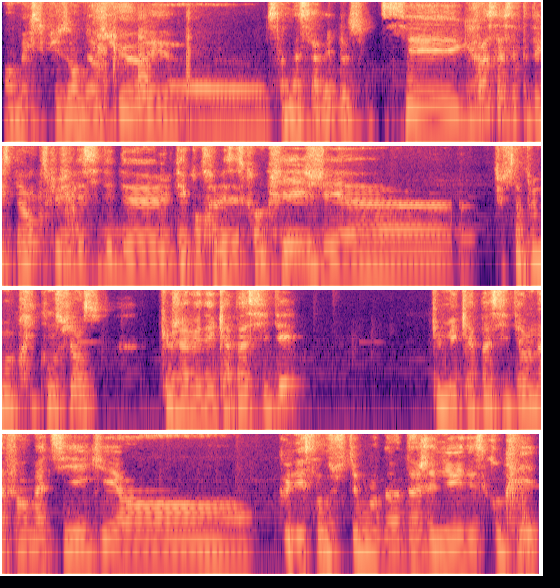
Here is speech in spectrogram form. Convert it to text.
en m'excusant bien sûr et euh, ça m'a servi de leçon. C'est grâce à cette expérience que j'ai décidé de lutter contre les escroqueries. J'ai euh, tout simplement pris conscience que j'avais des capacités, que mes capacités en informatique et en connaissance justement d'in- d'ingénierie d'escroquerie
